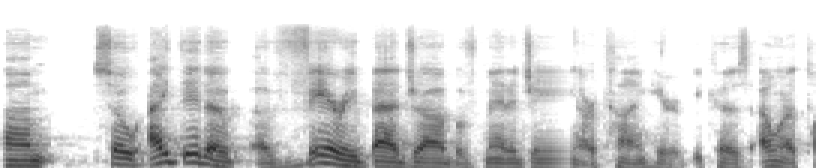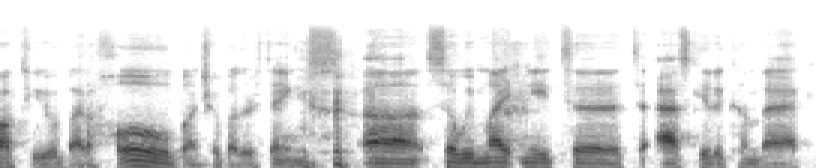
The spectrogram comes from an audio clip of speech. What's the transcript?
Um, so I did a, a very bad job of managing our time here because I want to talk to you about a whole bunch of other things. uh, so we might need to to ask you to come back.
